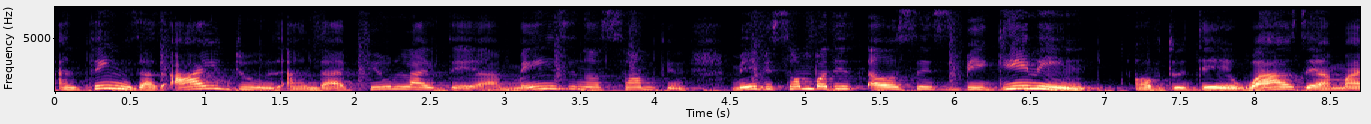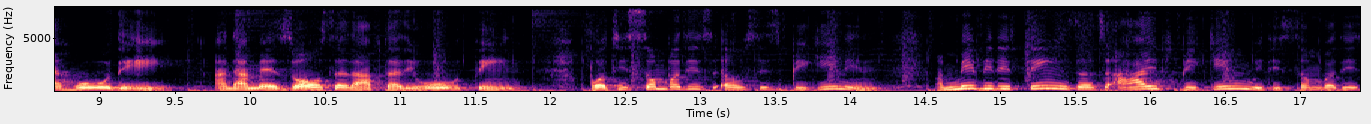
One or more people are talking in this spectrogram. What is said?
And things that I do and I feel like they are amazing or something, maybe somebody else's beginning of the day whilst they are my whole day and I'm exhausted after the whole thing. But it's somebody else's beginning. And maybe the things that I begin with is somebody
